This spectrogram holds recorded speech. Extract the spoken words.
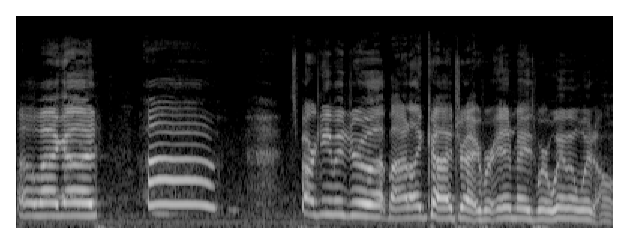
oh my god. Oh. Spark even drew up modeling contract for inmates where women would uh,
